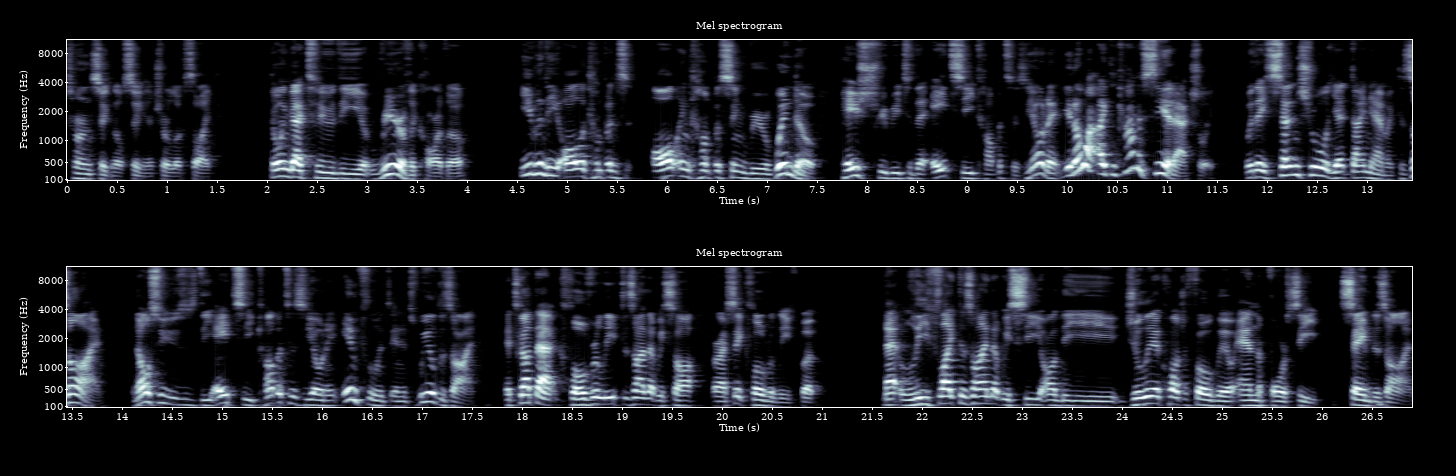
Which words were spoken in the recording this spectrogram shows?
turn signal signature looks like. Going back to the rear of the car, though, even the all-encompassing rear window pays tribute to the 8C Competizione. You know what? I can kind of see it actually, with a sensual yet dynamic design. It also uses the 8C Competizione influence in its wheel design, it's got that clover leaf design that we saw, or I say clover leaf, but that leaf-like design that we see on the Giulia Quadrifoglio and the 4C. Same design.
